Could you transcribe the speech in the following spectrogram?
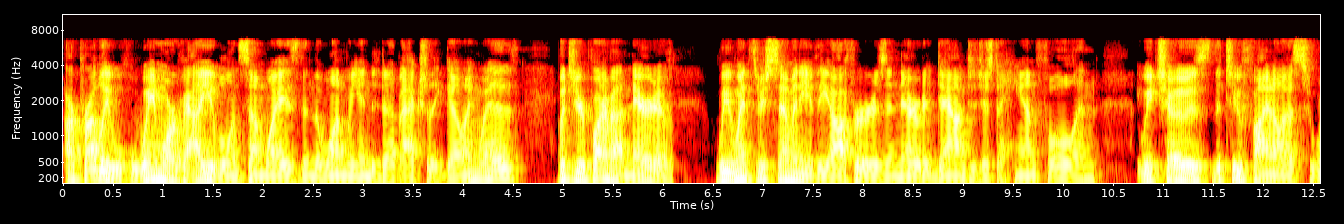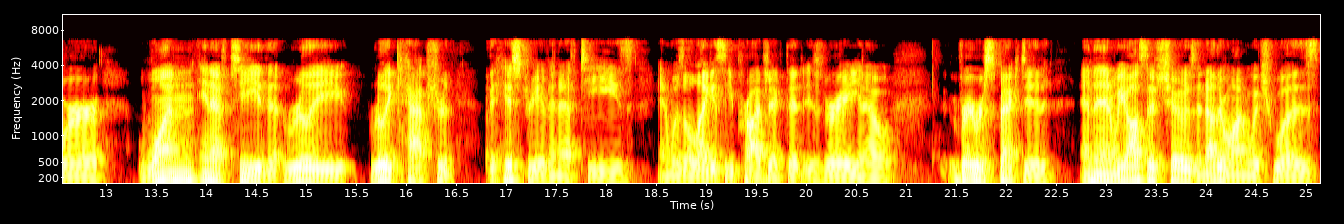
are probably way more valuable in some ways than the one we ended up actually going with. But to your point about narrative, we went through so many of the offers and narrowed it down to just a handful and we chose the two finalists were one NFT that really really captured the history of NFTs and was a legacy project that is very, you know, very respected. And then we also chose another one which was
